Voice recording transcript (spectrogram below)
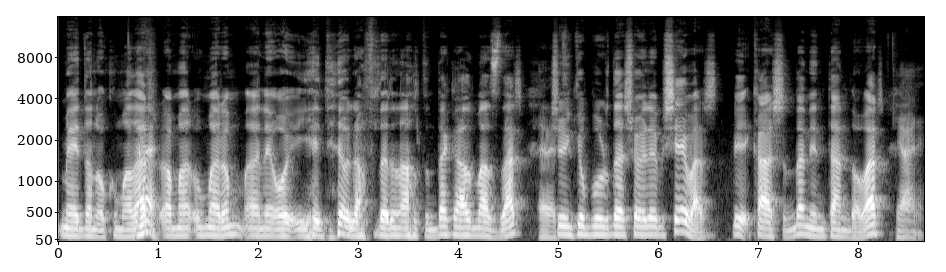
meydan okumalar Evet. ama umarım hani o yedi o lafların altında kalmazlar. Evet. Çünkü burada şöyle bir şey var. Bir karşında Nintendo var. Yani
